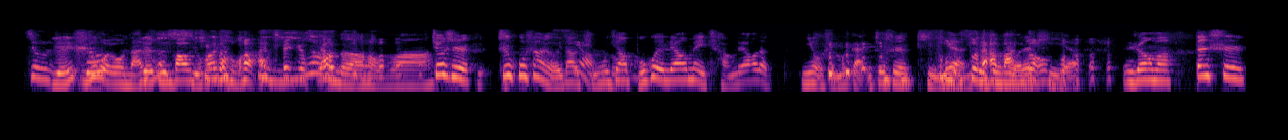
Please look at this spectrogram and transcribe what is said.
就人生如果有男同胞听的话，这个不要的好吗？就是知乎上有一道题目叫“不会撩妹强撩的你有什么感？”就是体验，这就是我的体验，你知道吗？但是，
